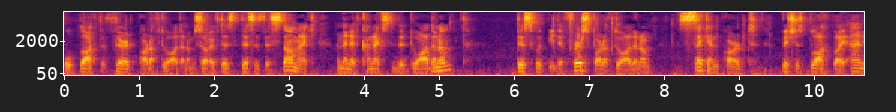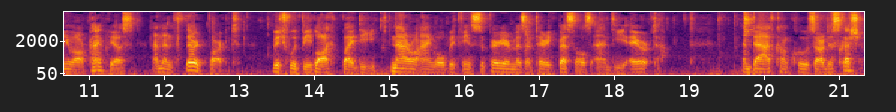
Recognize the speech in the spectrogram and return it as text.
will block the third part of duodenum. So if this, this is the stomach and then it connects to the duodenum, this would be the first part of duodenum, second part which is blocked by annular pancreas, and then third part, which would be blocked by the narrow angle between superior mesenteric vessels and the aorta. And that concludes our discussion.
